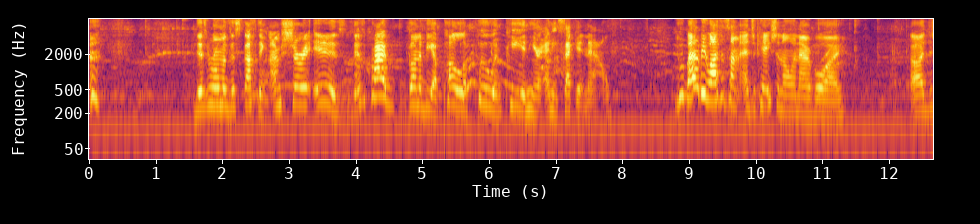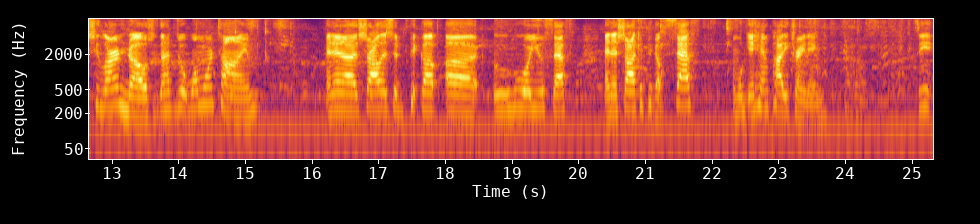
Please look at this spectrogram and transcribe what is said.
this room is disgusting. I'm sure it is. There's probably gonna be a puddle of poo and pee in here any second now. You better be watching something educational in there, boy. Uh, did she learn? No. She's gonna have to do it one more time. And then uh, Charlotte should pick up, uh, who are you, Seth? And then Charlotte can pick up Seth, and we'll get him potty training. See?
